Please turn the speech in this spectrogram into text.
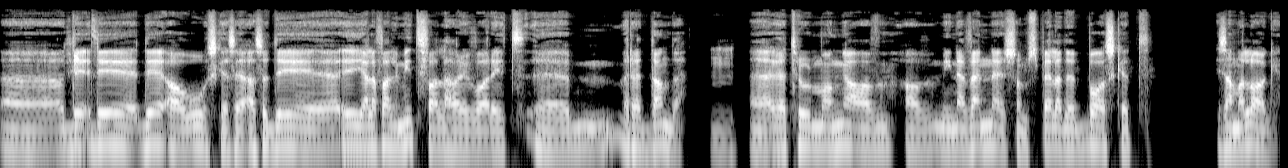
Eh, det, det, det är A och O ska jag säga. Alltså det, I alla fall i mitt fall har det varit eh, räddande. Mm. Eh, jag tror många av, av mina vänner som spelade basket i samma lag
